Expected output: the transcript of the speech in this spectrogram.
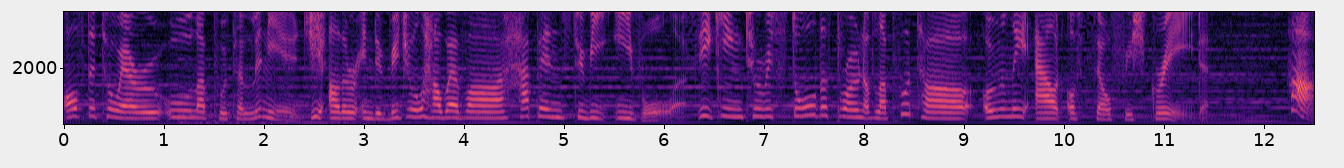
of the Toeru Ur Laputa lineage. The other individual, however, happens to be evil, seeking to restore the throne of Laputa only out of selfish greed. Huh.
